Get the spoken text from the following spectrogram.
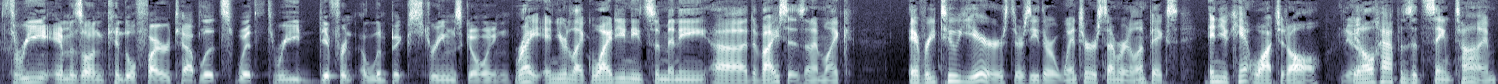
three Amazon Kindle Fire tablets with three different Olympic streams going. Right. And you're like, why do you need so many uh, devices? And I'm like, every two years, there's either a winter or summer Olympics, and you can't watch it all. Yeah. It all happens at the same time.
